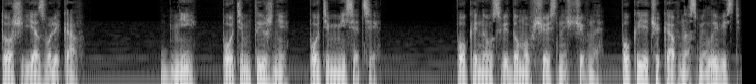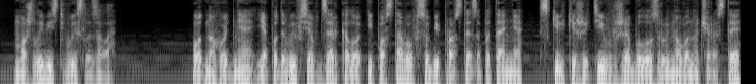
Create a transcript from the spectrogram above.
Тож я зволікав дні, потім тижні, потім місяці. Поки не усвідомив щось нищівне, поки я чекав на сміливість, можливість вислизала. Одного дня я подивився в дзеркало і поставив собі просте запитання, скільки життів вже було зруйновано через те,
